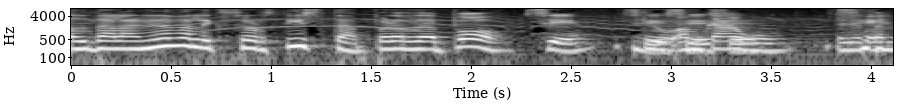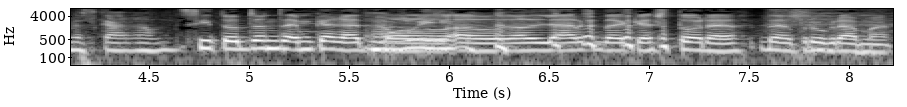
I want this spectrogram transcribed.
el de la nena de l'exorcista, però de por. Sí, sí, Diu, sí. em cago. Sí. Ella també es caga. Sí, tots ens hem cagat Avui. molt al, al llarg d'aquesta hora de programa.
